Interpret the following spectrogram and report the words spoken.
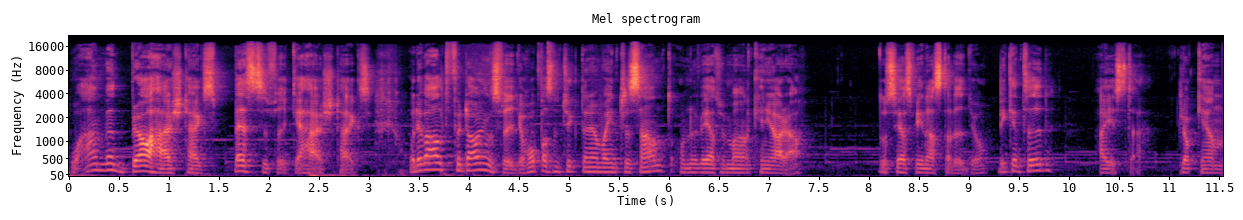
och använd bra hashtags, specifika hashtags. Och det var allt för dagens video. Hoppas ni tyckte den var intressant och nu vet hur man kan göra. Då ses vi i nästa video. Vilken tid? Ja, just det. Klockan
